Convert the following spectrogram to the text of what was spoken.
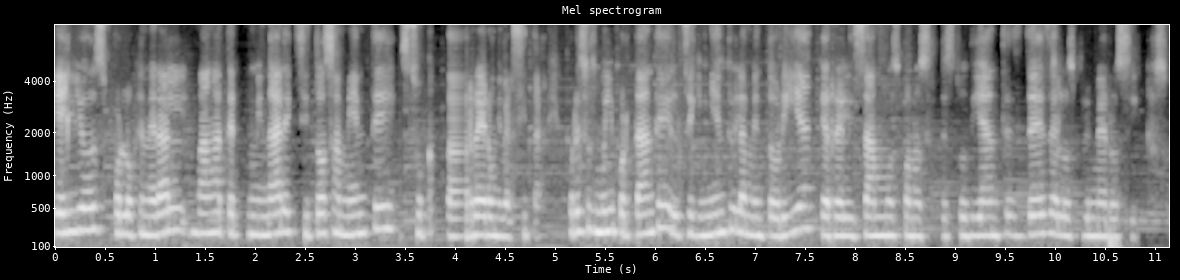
ellos por lo general van a terminar exitosamente su carrera universitaria. Por eso es muy importante el seguimiento y la mentoría que realizamos con los estudiantes desde los primeros ciclos.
